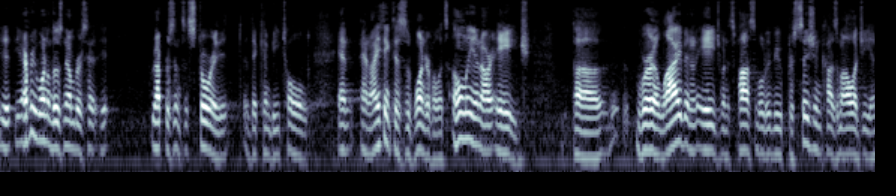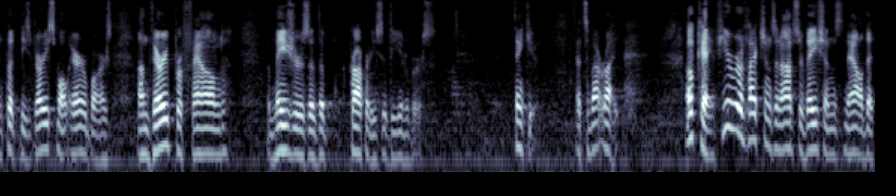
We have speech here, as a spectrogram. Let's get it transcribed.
it, every one of those numbers represents a story that, that, can be told. And, and I think this is wonderful. It's only in our age. Uh, we're alive in an age when it's possible to do precision cosmology and put these very small error bars on very profound measures of the properties of the universe. Thank you. That's about right. Okay, a few reflections and observations now that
